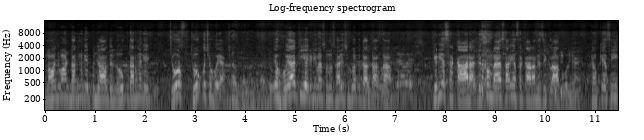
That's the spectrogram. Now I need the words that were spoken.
ਨੌਜਵਾਨ ਡਰਨਗੇ, ਪੰਜਾਬ ਦੇ ਲੋਕ ਡਰਨਗੇ। ਜੋ ਜੋ ਕੁਝ ਹੋਇਆ, ਇਹ ਹੋਇਆ ਕੀ ਹੈ ਜਿਹੜੀ ਮੈਂ ਤੁਹਾਨੂੰ ਸਾਰੀ ਸ਼ੁਰੂਆਤ ਗੱਲ ਦੱਸਦਾ। ਜਿਹੜੀ ਇਹ ਸਰਕਾਰ ਆ, ਦੇਖੋ ਮੈਂ ਸਾਰੀਆਂ ਸਰਕਾਰਾਂ ਦੇ ਅਸੀਂ ਖਿਲਾਫ ਬੋਲਦੇ ਆ ਕਿਉਂਕਿ ਅਸੀਂ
